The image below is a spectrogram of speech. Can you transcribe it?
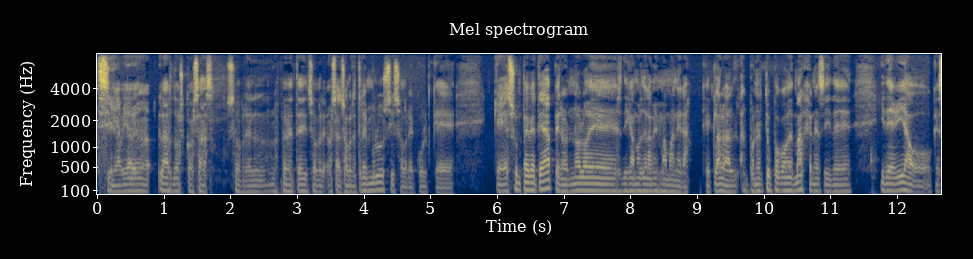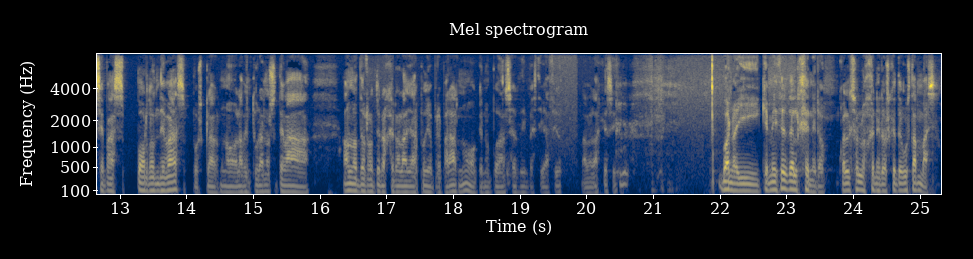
Sí, había las dos cosas sobre los PBT y sobre, o sea, sobre Tremulus y sobre Cult, que, es un PBTA, pero no lo es, digamos, de la misma manera. Que claro, al, ponerte un poco de márgenes y de, y de guía o que sepas por dónde vas, pues claro, no, la aventura no se te va a unos derroteros que no la hayas podido preparar, ¿no? O que no puedan ser de investigación. La verdad es que sí. Bueno, ¿y qué me dices del género? ¿Cuáles son los géneros que te gustan más?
